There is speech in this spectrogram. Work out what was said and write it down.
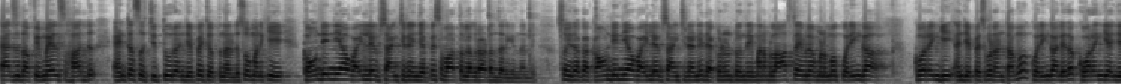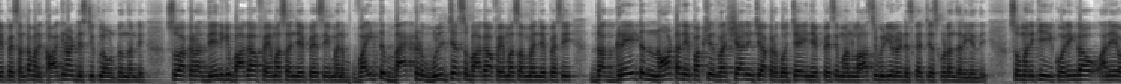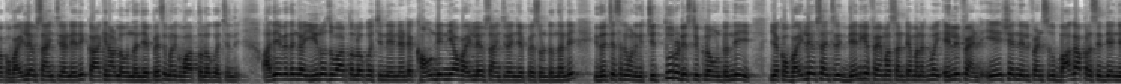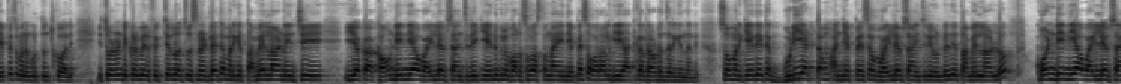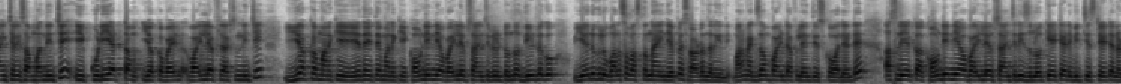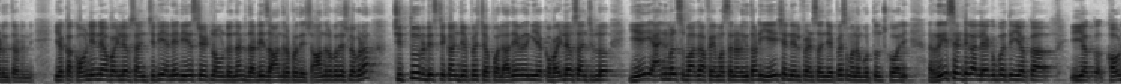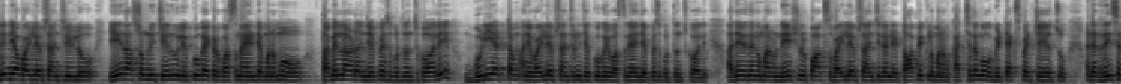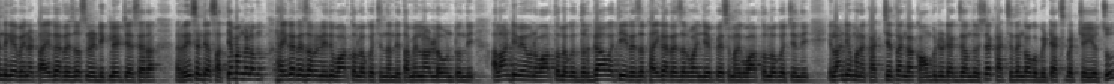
As the females herd enters Chittoor అని చెప్పి చెప్తున్నారండి. సో మనకి కౌండిన్యా వైల్డ్ లైఫ్ శాంక్చురీ అని చెప్పేసి వార్తల్లోకి రావడం జరిగిందండి. సో ఇది ఒక కౌండిన్యా వైల్డ్ లైఫ్ శాంక్చురీ అనేది ఎక్కడ ఉంటుంది? మనం లాస్ట్ టైంలో మనము కొరింగా కోరంగి అని చెప్పేసి కూడా అంటాము. కొరింగా లేదా కోరంగి అని చెప్పేసి అంటే. మన కాకినాడ డిస్టిక్లో ఉంటుందండి. సో అక్కడ దేనికి బాగా ఫేమస్ అని చెప్పేసి మన వైట్ బ్యాక్డ్ ఉల్చర్స్ బాగా ఫేమస్ అమ్మని చెప్పేసి ద గ్రేట్ నాట్ అనే పక్షి రష్యా నుంచి అక్కడికి వచ్చాయని చెప్పేసి మనం లాస్ట్ వీడియోలో డిస్కస్ చేసుకోవడం జరిగింది. సో మనకి కొరింగా అనే ఒక వైల్డ్ లైఫ్ సాంచురీ అనేది కాకినాడలో ఉందని చెప్పేసి మనకి వార్తలోకి వచ్చింది. అదేవిధంగా ఈరోజు వార్తలోకి వచ్చింది ఏంటంటే కౌండిన్యా వైల్డ్ లైఫ్ సాంచురీ అని చెప్పేసి ఉంటుందండి. ఇది వచ్చేసరికి మనకి చిత్తూరు డిస్టిక్లో ఉంటుంది. ఈ యొక్క వైల్డ్ లైఫ్ సాంచురీ దేనికి ఫేమస్ అంటే మనకు ఎలిఫెంట్ ఏషియన్ ఎలిఫెంట్స్కి బాగా ప్రసిద్ధి అని చెప్పేసి మనం గుర్తుంచుకోవాలి. ఇది చూడండి ఇక్కడ మీరు పిక్చర్లో చూసినట్లయితే మనకి తమిళనాడు నుంచి ఈ యొక్క కౌండిన్యా వైల్డ్ లైఫ్ సాంచురీకి ఏనుగులు వలస వస్తున్నాయని చెప్పేసి ఓవరాల్గా ఈ ఆర్టికల్ రావడం జరిగిందండి. సో మనకి ఏదైతే గుడియట్టం అని చెప్పేసి ఒక వైల్డ్ లైఫ్ సాంచురీ ఉంటుంది తమిళనాడులో కోండిన్యా వైల్డ్ లైఫ్ శాంక్చరీకి సంబంధించి ఈ కుడియట్టం ఈ యొక్క వైల్డ్ వైల్డ్ లైఫ్ శాంక్చరీ నుంచి ఈ యొక్క మనకి ఏదైతే మనకి కౌండిన్యా వైల్డ్ లైఫ్ శాంక్చరీ ఉంటుందో దీంట్లో ఏనుగులు వలస వస్తున్నాయని చెప్పేసి రావడం జరిగింది. మనం ఎగ్జామ్ పాయింట్ ఆఫ్ వ్యూ ఏం తీసుకోవాలి అంటే అసలు ఈ యొక్క Koundinya wildlife sanctuary is located which state అని అడుగుతాడండి. ఈ యొక్క కౌండిన్యా వైల్డ్ లైఫ్ సాంచురీ అనేది ఏ స్టేట్లో ఉంటుందంటే దట్ ఈజ్ ఆంధ్రప్రదేశ్ ఆంధ్రప్రదేశ్లో కూడా చిత్తూరు డిస్టిక్ అని చెప్పేసి చెప్పాలి. అదేవిధంగా ఈ యొక్క వైల్డ్ లైఫ్ సాంచురీలో ఏ యానిమల్స్ బాగా ఫేమస్ అని అడుగుతాడు? ఏషియన్ ఎలిఫెంట్స్ అని చెప్పేసి మనం గుర్తుంచుకోవాలి. రీసెంట్గా లేకపోతే ఈ యొక్క ఈ యొక్క కౌండిన్య వైల్డ్ లైఫ్ సాంచురీలో ఏ రాష్ట్రం నుంచి ఏనుగులు ఎక్కువగా ఇక్కడికి వస్తున్నాయంటే మనము తమిళనాడు అని చెప్పేసి గుర్తుంచుకోవాలి. గుడియట్టం అనే వైల్డ్ లైఫ్ సాంచురీ నుంచి ఎక్కువగా వస్తున్నాయని చెప్పేసి గుర్తుంచుకోవాలి. అదేవిధంగా మనం national parks wild life sanctuary అనే టాపిక్లు మనం ఖచ్చితంగా ఒక బిట్ ఎక్స్పెక్ట్ చేయొచ్చు. అంటే రీసెంట్గా ఏవైనా టైగర్ రిజర్వ్స్ని డిక్లేర్ చేశారా? రీసెంట్గా సత్యమంగళం టైగర్ రిజర్వ్ అనేది వార్తల్లోకి వచ్చిందండి తమిళనాడులో ఉంటుంది. అలాంటివి ఏమైనా వార్తల్లోకి దుర్గావతి రిజర్వ్ టైగర్ రిజర్వ్ అని చెప్పేసి మనకి వార్తల్లోకి వచ్చింది. ఇలాంటివి మనం ఖచ్చితంగా కాంపిటేటివ్ ఎగ్జామ్ దృష్ట్యా ఖచ్చితంగా ఒక బిట్ ఎక్స్పెక్ట్ చేయొచ్చు.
